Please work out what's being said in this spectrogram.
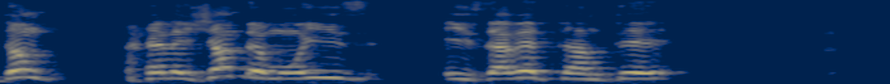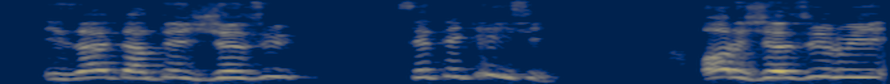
Donc, les gens de Moïse, ils avaient tenté, ils avaient tenté Jésus. C'est écrit ici. Or, Jésus, lui,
